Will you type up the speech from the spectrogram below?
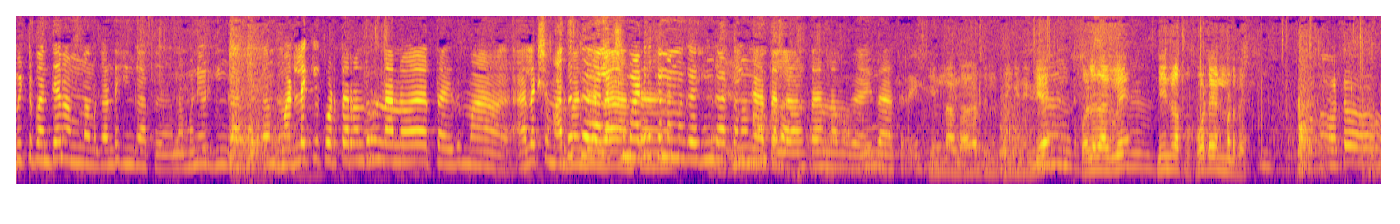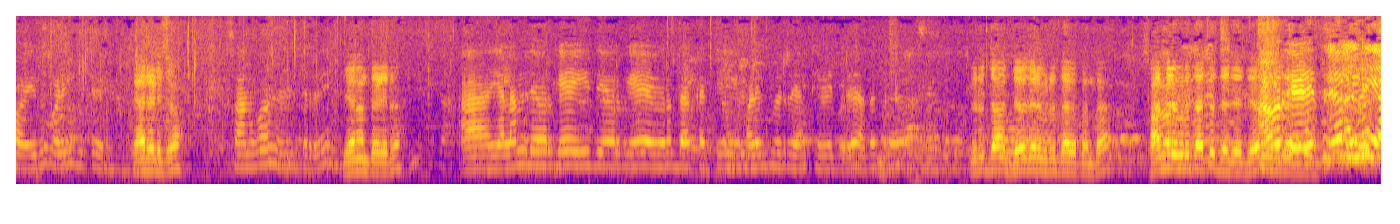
ಬಿಟ್ಟು ಬಂದೆ ನಮ್ ನನ್ನ ಗಂಡ ಹಿಂಗಾತ ನಮ್ಮ ಮನೆಯವ್ರಿಗೆ ಹಿಂಗಾತ ಅಂತಂದ್ ಮಡ್ಲಕ್ಕಿ ಕೊಡ್ತಾರಂದ್ರು ನಾನು ತ- ಇದು ಅಲಕ್ಷ್ಯ ಅದಕ್ಕೆ ಅಲಕ್ಷ ಮಾಡಿದಕ್ಕೆ ನನಗೆ ಹಿಂಗಾತ ಹಿಂಗಾತಲ್ಲ ಅಂತ ನಮ್ಗ ಇದಾತ್ರಿ ಇನ್ನ ಆಗತ್ತಿಲ್ಲ ತಿಂಗ ನಿಮ್ಗೆ ಒಳ್ಳೇದಾಗ್ಲಿ. ನೀನು ಫೋಟೋ ಏನ್ ಮಾಡ್ದೆ? ಫೋಟೋ ಇದು ಹೊಳಿ ಬಿಟ್ಟೆ ಯಾರು ಹೇಳಿದ್ದು? ಸ್ವಾಮಿಗಳು ಹೇಳಿದ್ರಿ. ಏನಂತ ಹೇಳಿದ್ರು? ಆ ಯಲಂ ದೇವ್ರಿಗೆ ಈ ದೇವ್ರಿಗೆ ವಿರುದ್ಧ ಆಕತಿ ಮಳಿಗೆ ಬಿಡ್ರಿ ಅಂತ ಹೇಳಿದ್ರಿ. ಅದಕ್ಕೆ ವಿರುದ್ಧ ದೇವದೇವ್ರ ವಿರುದ್ಧ ಆಗತ್ತಂತ? ಸ್ವಾಮಿಯರ ವಿರುದ್ಧ ಆಯ್ತು? ದೇ- ದೇ- ದೇವ್ರ ಇಲ್ಲ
